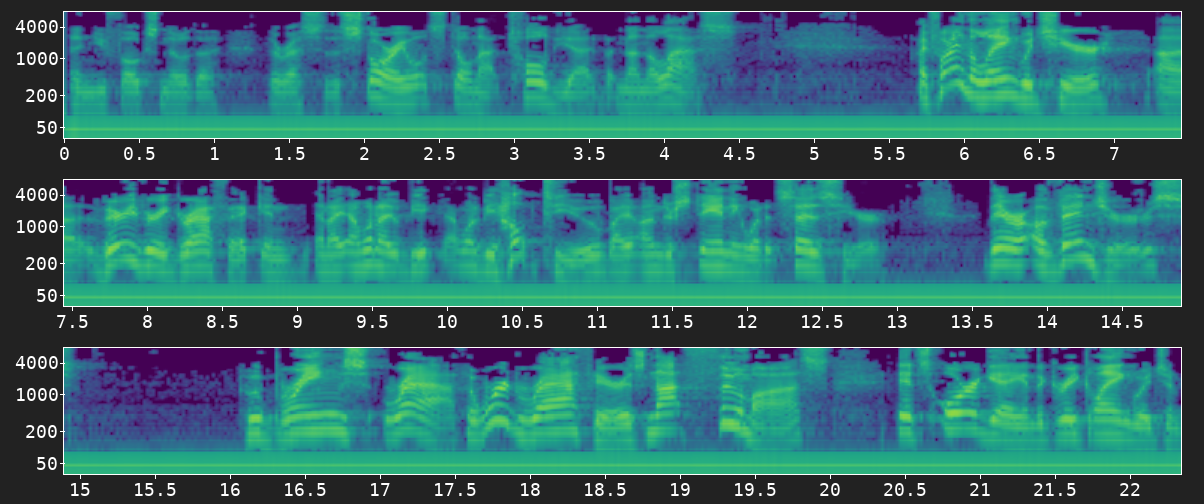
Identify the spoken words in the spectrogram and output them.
And you folks know the, the rest of the story. Well, it's still not told yet, but nonetheless. I find the language here uh, very, very graphic, and, and I, I want to be I want to be helped to you by understanding what it says here. There are avengers who brings wrath. The word wrath here is not thumos, it's orge in the Greek language. And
